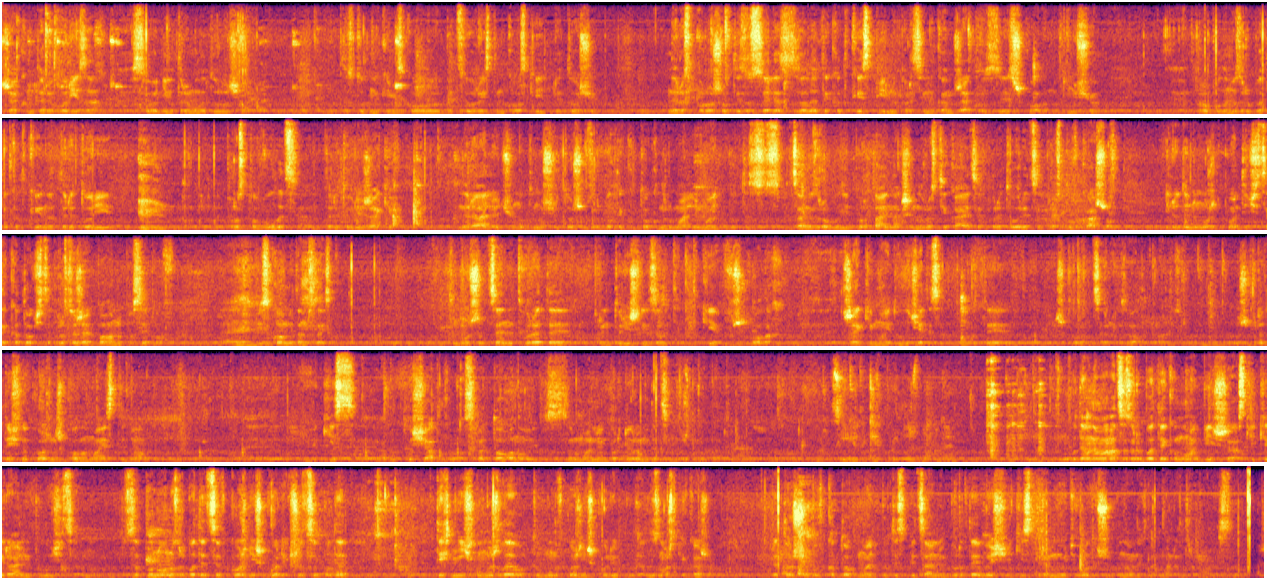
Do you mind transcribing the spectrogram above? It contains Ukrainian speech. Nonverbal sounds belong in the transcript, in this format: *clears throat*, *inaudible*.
Жеком Дереворіза. Сьогодні отримали доручення заступники міського Бецура і Станковський для того, щоб не розпорошувати зусилля, залити катки спільно працівникам ЖЕКу з школами, тому що е, пробували ми зробити катки на території *clears throat* просто вулиці, на території ЖЕКів. Нереально чому? Тому що для того, щоб зробити каток нормальний, мають бути спеціально зроблені борта, інакше не розтікається, перетворюється просто в кашу, і люди не можуть поняти, чи це каток, чи це просто ЖЕК погано посипав е, піском і там слизько. Тому, щоб це не творити, прийнято рішення залити катки в школах. ЖЕКи мають долучитися, допомогти школам це організувати правильно. Тому що практично кожна школа має стадіон, е, якісь е, або площадку асфальтовану з нормальним бордюром, де це можна робити. Скільки таких приблизно буде? Ну, Будемо намагатися зробити якомога більше, а скільки реально вийде. Ну, заплановано зробити це в кожній школі. Якщо це буде технічно можливо, то воно в кожній школі буде. Але знову ж таки кажу, для того, щоб був каток, мають бути спеціальні борти вищі, які стримують воду, щоб вона в них нормально трималася.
